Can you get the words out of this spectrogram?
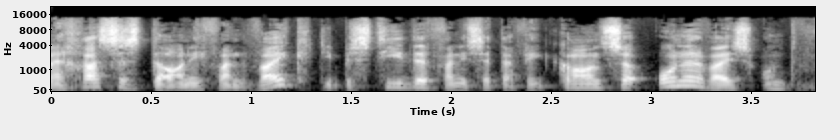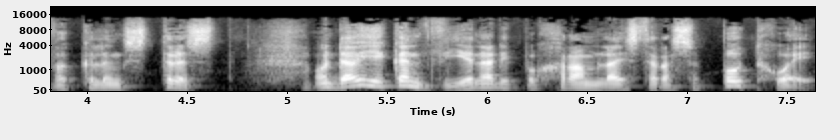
My gas is Dani van Wyk, die bestuurder van die Suid-Afrikaanse Onderwysontwikkelingstrust. Onthou jy kan weer na die program luister as 'n potgooi.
